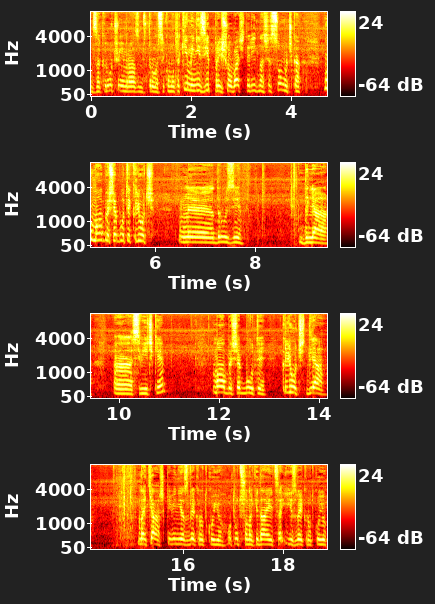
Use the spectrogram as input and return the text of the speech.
Закручуємо разом з тросиком. Отакий мені зіп прийшов. Бачите, рідна ще сумочка. Ну, мав би ще бути ключ, е, друзі, для е, свічки. Мав би ще бути ключ для натяжки. Він є з викруткою. Отут, що накидається, і з викруткою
